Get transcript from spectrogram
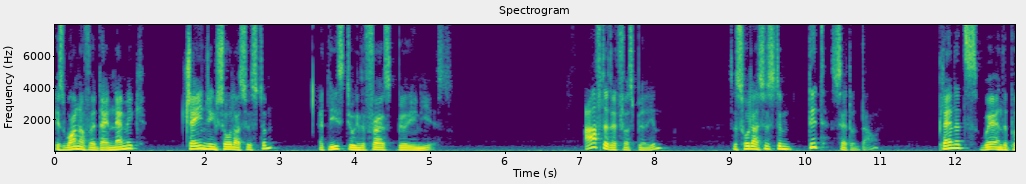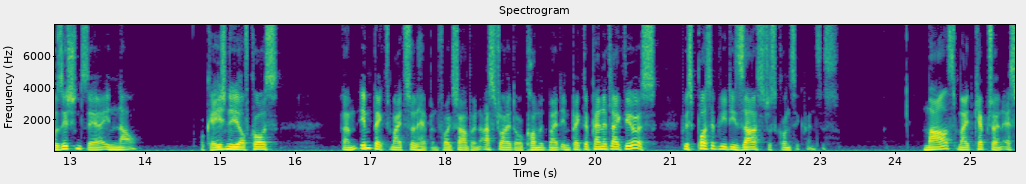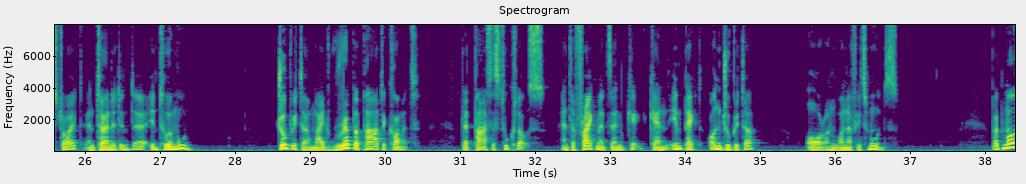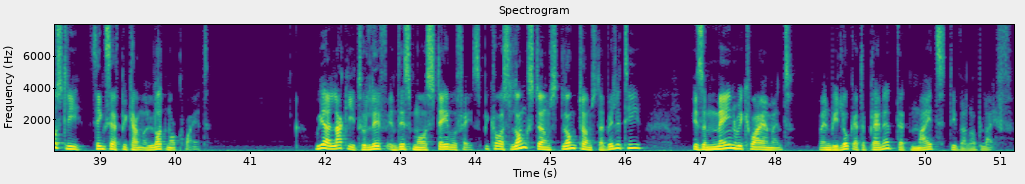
is one of a dynamic, changing solar system, at least during the first billion years. After that first billion, the solar system did settle down. Planets were in the positions they are in now. Occasionally, of course, um, impacts might still happen. For example, an asteroid or comet might impact a planet like the Earth, with possibly disastrous consequences. Mars might capture an asteroid and turn it into, uh, into a moon. Jupiter might rip apart a comet that passes too close, and the fragments then can impact on Jupiter or on one of its moons. But mostly, things have become a lot more quiet. We are lucky to live in this more stable phase because long-term long stability is a main requirement when we look at a planet that might develop life.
